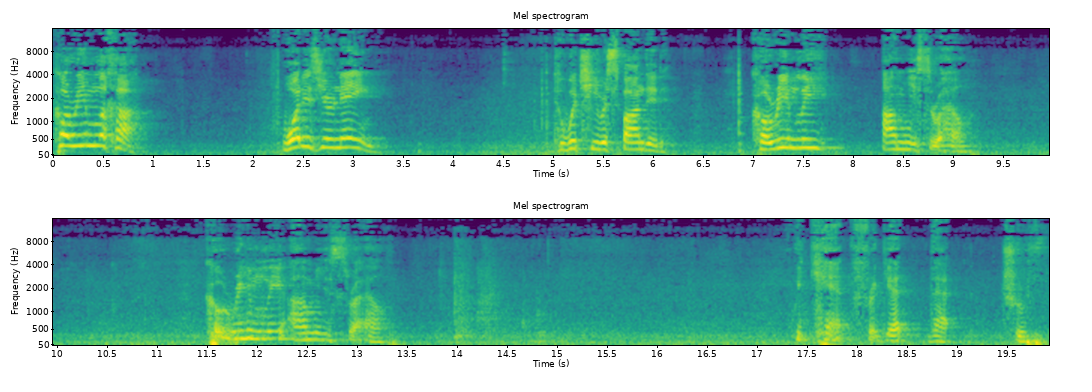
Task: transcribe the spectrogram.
korim lecha. What is your name? To which he responded, Korim li Am Yisrael. Korim li Am Yisrael. Can't forget that truth.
